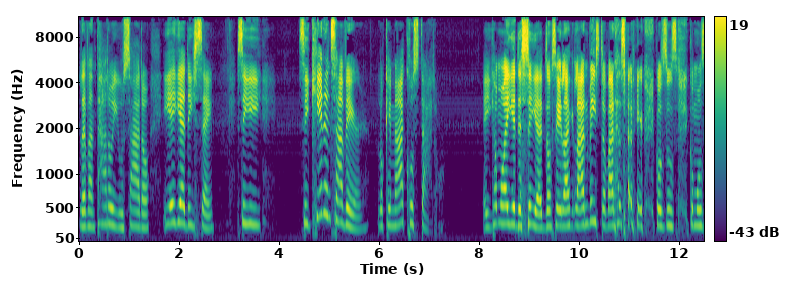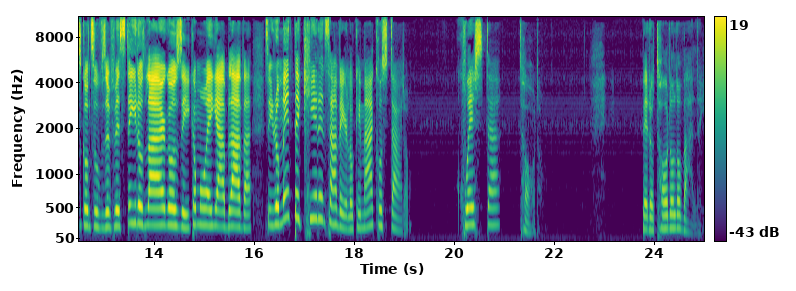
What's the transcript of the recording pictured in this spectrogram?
levantado y usado. Y ella dice, si, si quieren saber lo que me ha costado, y como ella decía, la, la, han visto van a saber con sus, como, con sus vestidos largos y cómo ella hablaba. Si realmente quieren saber lo que me ha costado, cuesta todo. Pero todo lo vale.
